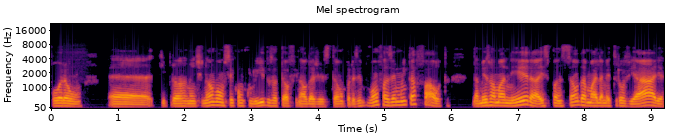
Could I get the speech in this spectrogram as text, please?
foram, é, que provavelmente não vão ser concluídos até o final da gestão, por exemplo, vão fazer muita falta. Da mesma maneira, a expansão da malha metroviária,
